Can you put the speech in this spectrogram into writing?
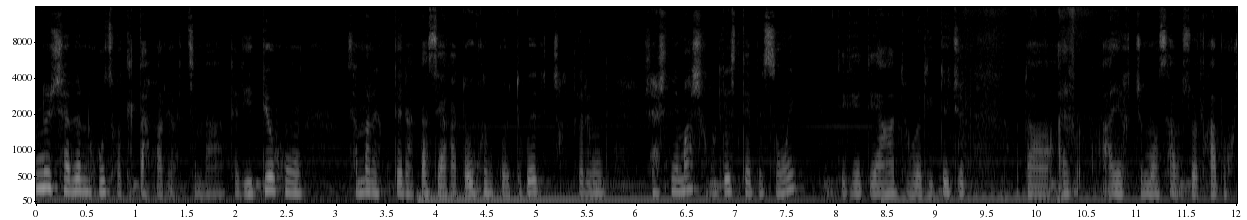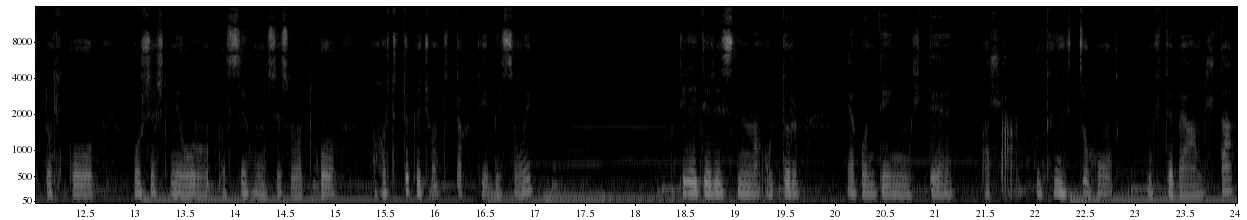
Энэ үе шамдар нь хүн судалтай авахар явцсан баа. Тэр идео хүн самар хэмтэй надаас ягаад уух юм гуйдаг вэ гэж тэр энд шашны маш хүлээстэй байсан үе. Тэгээд яагаад тэгвэл идеочуд одоо аяг ч юм уу сав суулгаа бохирдуулахгүй өөр шашны өөр улсын хүмүүсээс уудгүй бохирддаг гэж боддог тийм байсан үе. Тэгээ дээрэс нь өдөр яг үндэ нэмэгтэй бол хүндхэн хэцүү хүн нэмэгтэй байгаа юм л та.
